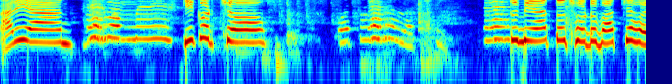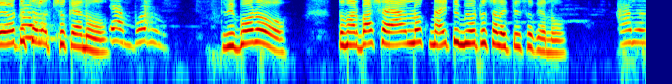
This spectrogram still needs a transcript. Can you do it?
আরিয়ান কি করছ? তুমি এত ছোট বাচ্চা হয়ে অটো চালাচ্ছ কেন? তুমি বড়? তোমার বাসায় আর লোক নাই তুমি অটো চালাইতেছো কেন? আমার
